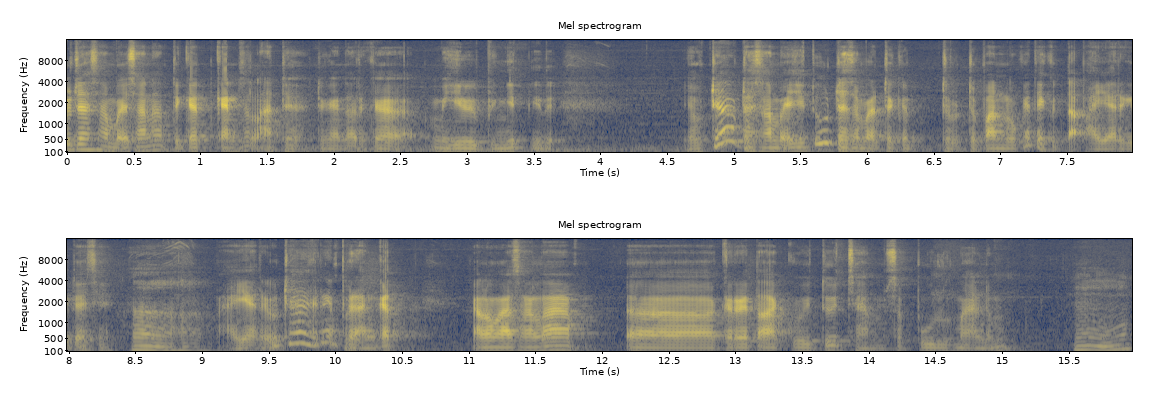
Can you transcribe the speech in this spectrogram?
Udah sampai sana tiket cancel ada dengan harga mihil bingit gitu. Ya udah udah sampai situ udah sampai deket de- depan loket ya tak bayar gitu aja. Bayar ya udah akhirnya berangkat. Kalau nggak salah eh, kereta aku itu jam 10 malam. Hmm.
